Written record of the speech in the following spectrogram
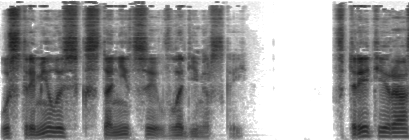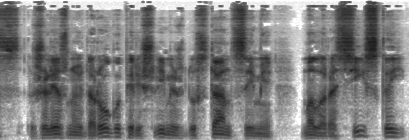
устремилась к станице Владимирской. В третий раз железную дорогу перешли между станциями Малороссийской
